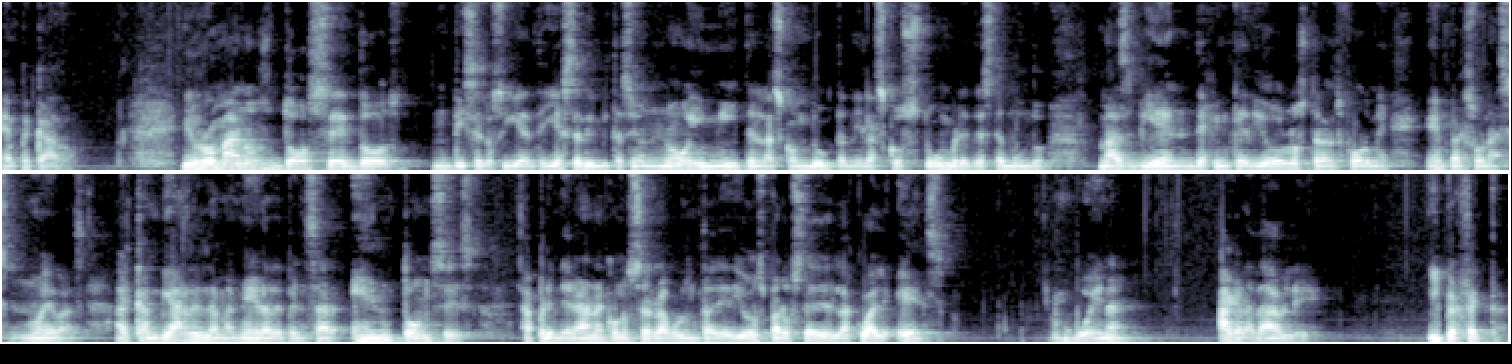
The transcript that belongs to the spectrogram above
en pecado. Y Romanos 12, 2 dice lo siguiente, y esta es la invitación, no imiten las conductas ni las costumbres de este mundo, más bien dejen que Dios los transforme en personas nuevas, al cambiarles la manera de pensar. Entonces aprenderán a conocer la voluntad de Dios para ustedes, la cual es buena, agradable y perfecta.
